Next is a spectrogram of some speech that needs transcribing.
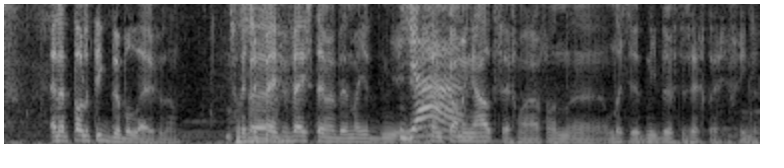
en een politiek dubbelleven dan? Dat je eh, PVV-stemmer bent, maar je, je, hebt geen coming-out, zeg maar. Van, uh, omdat je het niet durft te zeggen tegen je vrienden.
